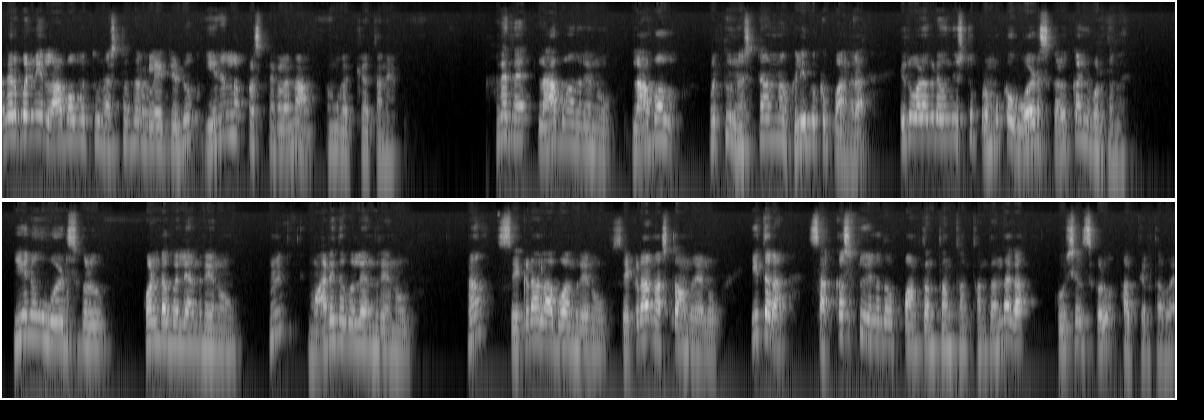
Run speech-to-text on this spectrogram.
ಹಾಗಾದ್ರೆ ಬನ್ನಿ, ಲಾಭ ಮತ್ತು ನಷ್ಟದ ರಿಲೇಟೆಡ್ ಏನೆಲ್ಲ ಪ್ರಶ್ನೆಗಳನ್ನು ನಮ್ಗೆ ಕೇಳ್ತಾನೆ. ಹಾಗಾದ್ರೆ ಲಾಭ ಅಂದ್ರೇನು? ಲಾಭ ಮತ್ತು ನಷ್ಟವನ್ನು ನಾವು ಕಲಿಬೇಕಪ್ಪ ಅಂದ್ರೆ ಇದರೊಳಗಡೆ ಒಂದಿಷ್ಟು ಪ್ರಮುಖ ವರ್ಡ್ಸ್ಗಳು ಕಂಡು ಬರ್ತವೆ. ಏನು ವರ್ಡ್ಸ್ಗಳು ಕೊಂಡ ಬೆಲೆ ಅಂದ್ರೇನು? ಹ್ಮ್? ಮಾರಿದ ಬೆಲೆ ಅಂದ್ರೇನು? ಶೇಕಡಾ ಲಾಭ ಅಂದ್ರೇನು? ಶೇಕಡಾ ನಷ್ಟ ಅಂದ್ರೇನು? ಈ ತರ ಸಾಕಷ್ಟು ಏನದಪ್ಪ ಅಂತಂತಂತಂತಂದಾಗ ಕ್ವಶನ್ಸ್ಗಳು ಆಗ್ತಿರ್ತವೆ.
